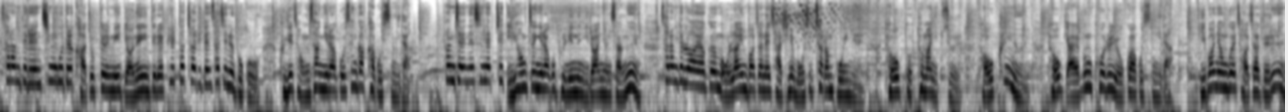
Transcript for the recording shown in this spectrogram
사람들은 친구들, 가족들 및 연예인들의 필터 처리된 사진을 보고 그게 정상이라고 생각하고 있습니다. 현재는 스냅챗 이형증이라고 불리는 이러한 현상은 사람들로 하여금 온라인 버전의 자신의 모습처럼 보이는 더욱 도톰한 입술, 더욱 큰 눈, 더욱 얇은 코를 요구하고 있습니다. 이번 연구의 저자들은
